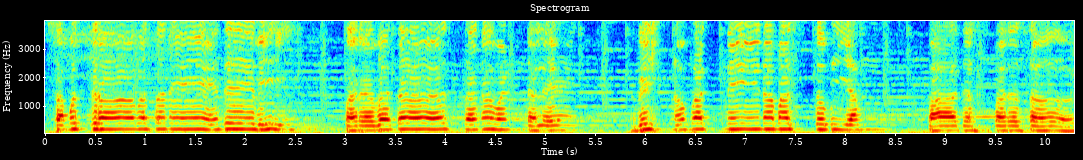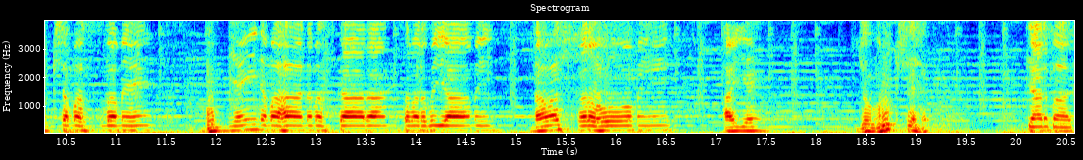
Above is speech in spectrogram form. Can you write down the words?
સમુદ્ર વસને દેવી પર્વત સ્તન મંડલે વિષ્ણુ પત્ની નમસ્તુભ્યં પાદ સ્પર્શ ક્ષમસ્વ મે ભૂમ્યૈ નમઃ નમસ્કારાન સમર્પયામિ નમસ્કરોમિ આઈએ જો વૃક્ષ હે ત્યારબાદ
